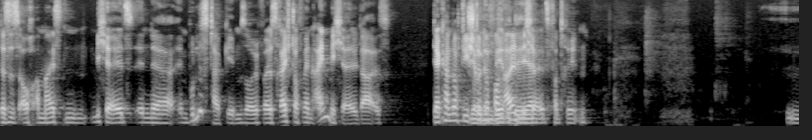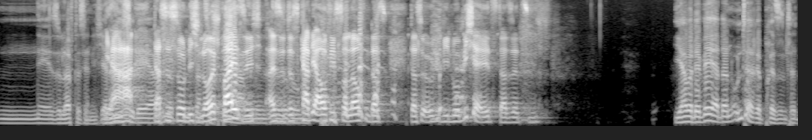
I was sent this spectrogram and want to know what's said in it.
dass es auch am meisten Michaels in der, im Bundestag geben soll. Weil es reicht doch, wenn ein Michael da ist. Der kann doch die Ja, Stimme von allen der Michaels vertreten. Nee, so läuft das ja nicht. Ja, der ja dass es so nicht 125 läuft, weiß ich. Also das so. kann ja auch nicht so laufen, dass, dass irgendwie nur Michaels da sitzen. Ja, aber der wäre ja dann unterrepräsentiert.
